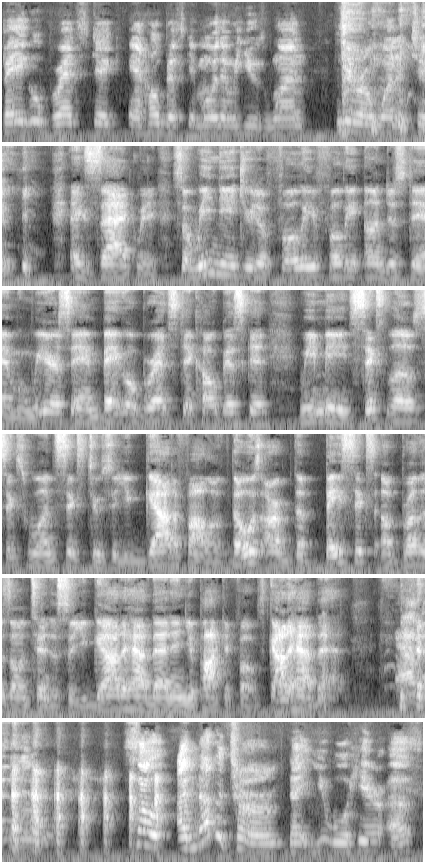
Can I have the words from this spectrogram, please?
bagel, breadstick, and whole biscuit more than we use one, zero, one, and two. Exactly. So we need you to fully, fully understand when we are saying bagel, breadstick, whole biscuit, we mean six love, six one, six two. So you gotta follow. Those are the basics of brothers on tennis. So you gotta have that in your pocket, folks. Gotta have that. Absolutely. So another term that you will hear us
